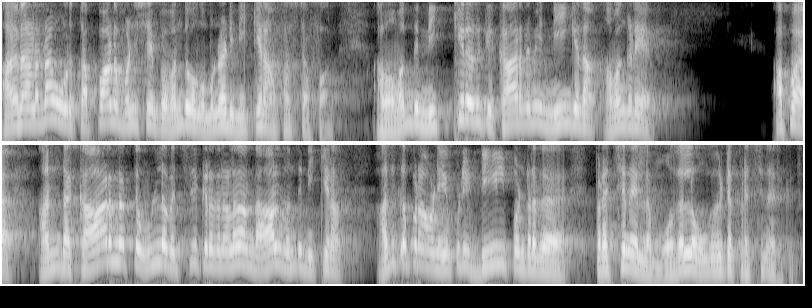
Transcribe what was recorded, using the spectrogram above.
அதனால தான் ஒரு தப்பான மனுஷன் இப்போ வந்து உங்கள் முன்னாடி நிற்கிறான் ஃபர்ஸ்ட் ஆஃப் ஆல் அவன் வந்து நிற்கிறதுக்கு காரணமே நீங்கள் தான் அவன் கிடையாது. அப்போ அந்த காரணத்தை உள்ளே வச்சிருக்கிறதுனால தான் அந்த ஆள் வந்து நிற்கிறான் அதுக்கப்புறம் அவனை எப்படி டீல் பண்ணுறத பிரச்சனை இல்லை முதல்ல உங்ககிட்ட பிரச்சனை இருக்குது.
